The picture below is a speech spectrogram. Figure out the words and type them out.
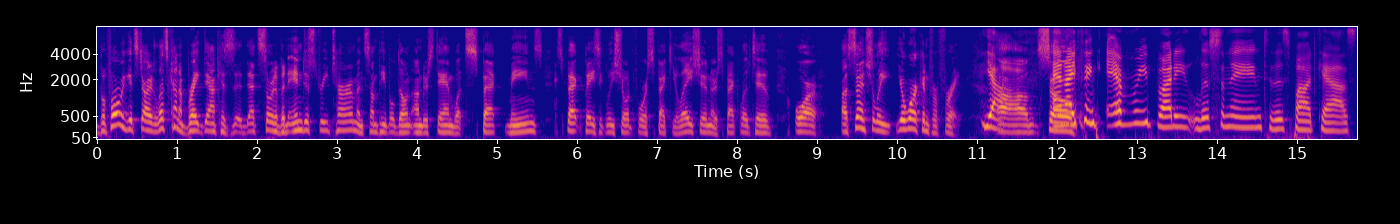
Before we get started, let's kind of break down because that's sort of an industry term, and some people don't understand what spec means. Spec basically short for speculation or speculative, or essentially you're working for free. Yeah. Um, so and I think everybody listening to this podcast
